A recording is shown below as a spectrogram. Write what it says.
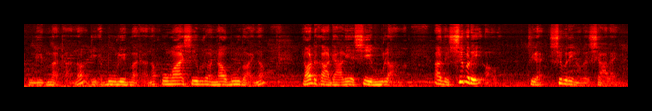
ဘူးလေးမှတ်တာနော်ဒီအပူလေးမှတ်တာနော်ဟိုမှာရှိဘူးတော့နောက်ဘူးသွားပြီနော်နောက်တစ်ခါဒါလေးရှေ့ဘူးလာမှာအဲ့ဒါရှစ်ပရိတ်အောင်ကြည့်လိုက်ရှစ်ပရိတ်တော့ရှာလိုက်မယ်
